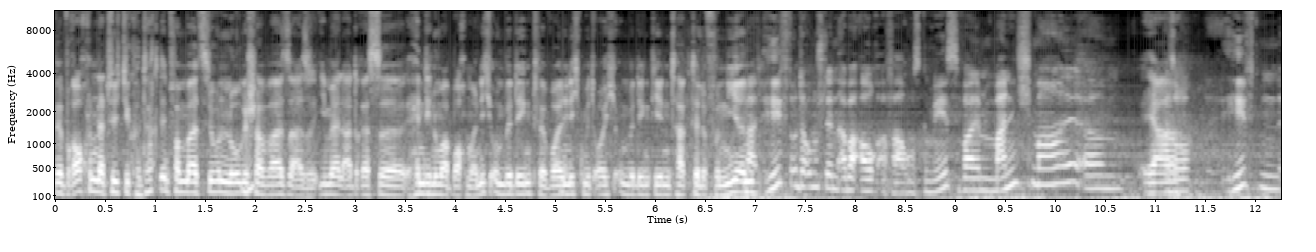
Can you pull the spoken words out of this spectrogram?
Wir brauchen natürlich die Kontaktinformationen logischerweise, also E-Mail-Adresse, Handynummer brauchen wir nicht unbedingt. Wir wollen nicht mit euch unbedingt jeden Tag telefonieren. Das hilft unter Umständen aber auch erfahrungsgemäß, weil manchmal, ähm, Ja. also hilft ein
